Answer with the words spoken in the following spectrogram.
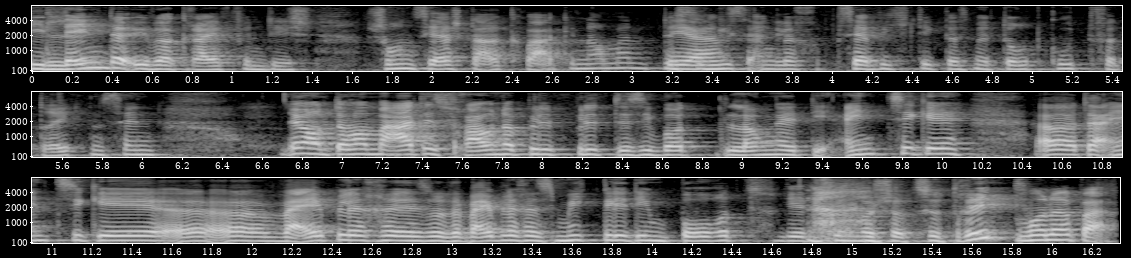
die länderübergreifend ist, schon sehr stark wahrgenommen. Deswegen ja. ist eigentlich sehr wichtig, dass wir dort gut vertreten sind. Ja, und da haben wir auch das Frauenbild, das ich war lange die einzige, äh, der einzige äh, weibliches oder weibliches Mitglied im Board. Jetzt sind wir schon zu dritt. Wunderbar.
